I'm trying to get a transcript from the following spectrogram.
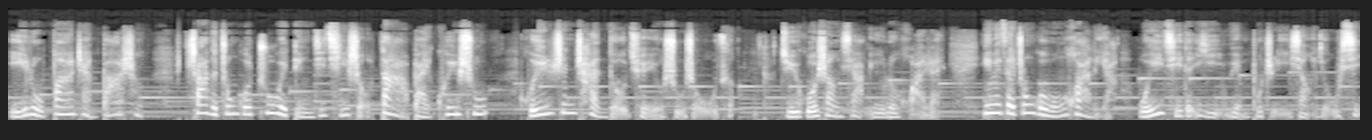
一路八战八胜，杀得中国诸位顶级棋手大败亏输，浑身颤抖却又束手无策，举国上下舆论哗然。因为在中国文化里啊，围棋的意义远不止一项游戏。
